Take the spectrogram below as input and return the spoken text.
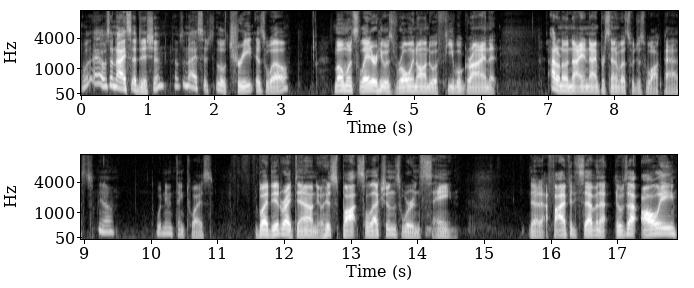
Well, it was a nice addition. That was a nice little treat as well. Moments later, he was rolling onto a feeble grind that, I don't know, 99% of us would just walk past. You know, wouldn't even think twice. But I did write down, you know, his spot selections were insane. That 557, that, it was that Ollie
